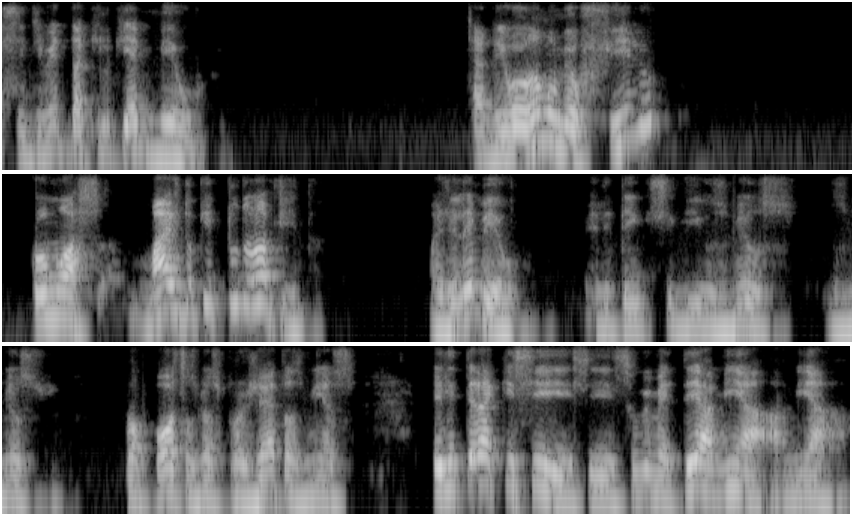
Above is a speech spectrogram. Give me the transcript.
sentimento daquilo que é meu. Eu amo meu filho como mais do que tudo na vida, mas ele é meu. Ele tem que seguir os meus, os meus propósitos, os meus projetos, as minhas. Ele terá que se, se submeter à minha, à minha,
